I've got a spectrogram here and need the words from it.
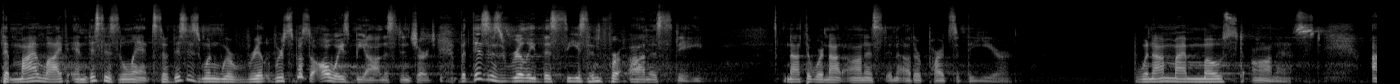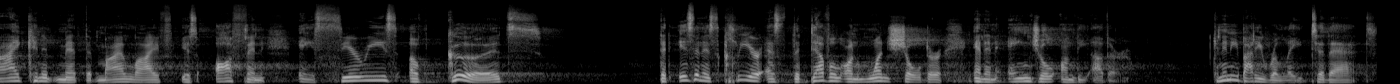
that my life, and this is Lent, so this is when we're we're supposed to always be honest in church, but this is really the season for honesty. Not that we're not honest in other parts of the year. When I'm my most honest, I can admit that my life is often a series of goods that isn't as clear as the devil on one shoulder and an angel on the other. Can anybody relate to that?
